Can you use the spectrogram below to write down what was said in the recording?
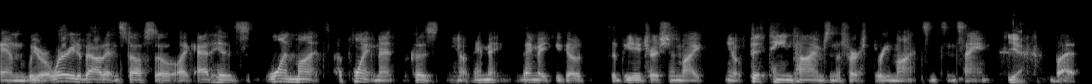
and we were worried about it and stuff. So like at his one month appointment, because you know they make they make you go the pediatrician like you know 15 times in the first three months. It's insane. Yeah. But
